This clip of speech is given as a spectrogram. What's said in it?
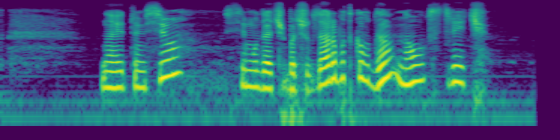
На этом все. Всем удачи, больших заработков. До новых встреч!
